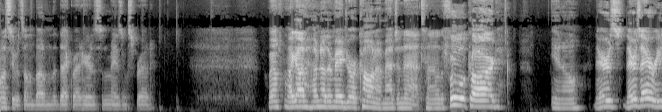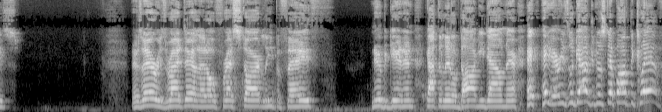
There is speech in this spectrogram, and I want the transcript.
I want to see what's on the bottom of the deck right here. This is an amazing spread. Well, I got another major arcana. Imagine that. Uh, the Fool card. You know, there's there's Aries. There's Aries right there. That old fresh start, leap of faith, new beginning. Got the little doggy down there. Hey, hey, Aries, look out! You're gonna step off the cliff.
